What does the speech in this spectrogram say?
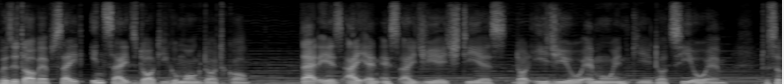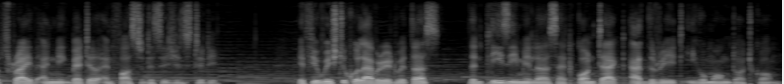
Visit our website insights.egomonk.com. That is insights dot egomonk dot com to subscribe and make better and faster decisions today. If you wish to collaborate with us, then please email us at contact at the rate egomonk.com.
